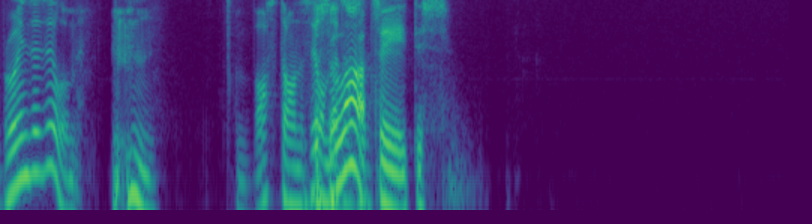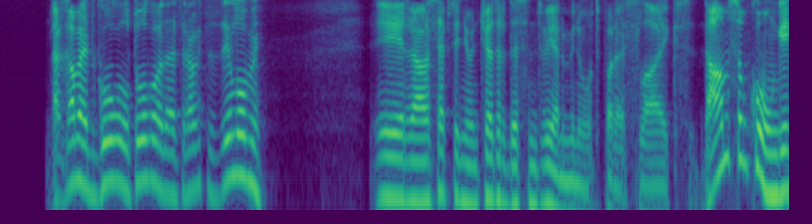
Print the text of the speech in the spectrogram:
Bruins ir zilumi. Bostonas Tas ir lācītis. Kāpēc Google tulkotājs raksta zilumi? Ir uh, 7,41 minūte pareizais laiks. Dāmas un kungi,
